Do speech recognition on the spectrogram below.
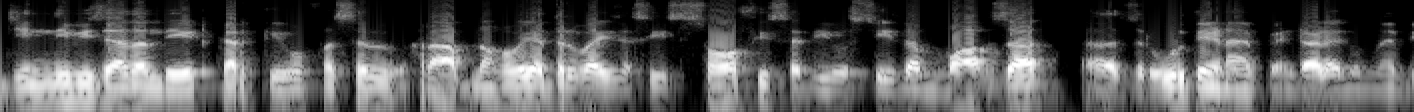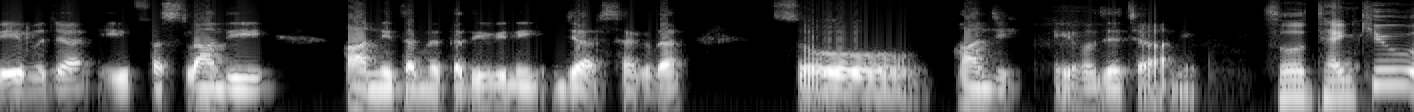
ਜਿੰਨੀ ਵੀ ਜ਼ਿਆਦਾ ਲੇਟ ਕਰਕੇ ਉਹ ਫਸਲ ਖਰਾਬ ਨਾ ਹੋਵੇ ਅਦਰਵਾਈਜ਼ ਅਸੀਂ 100% ਉਸ ਚੀਜ਼ ਦਾ ਮੁਆਵਜ਼ਾ ਜ਼ਰੂਰ ਦੇਣਾ ਹੈ ਪਿੰਡ ਵਾਲਿਆਂ ਨੂੰ। ਮੈਂ ਬੇਵਜ੍ਹਾ ਇਹ ਫਸਲਾਂ ਦੀ ਹਾਨੀ ਤਾਂ ਮੈਂ ਕਦੀ ਵੀ ਨਹੀਂ ਜਰ ਸਕਦਾ। ਸੋ ਹਾਂਜੀ ਇਹੋ ਜਿਹਾ ਚਾਹ ਨਹੀਂ so thank you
